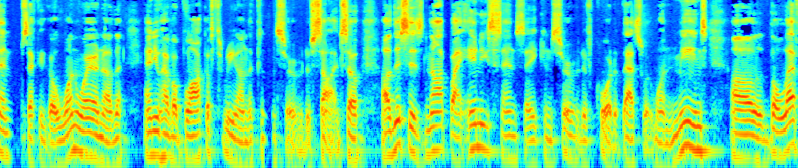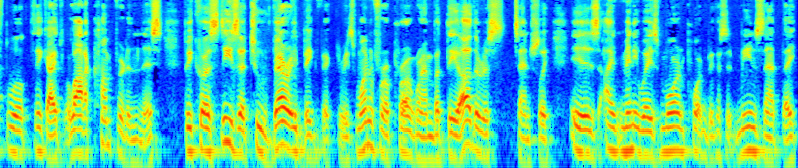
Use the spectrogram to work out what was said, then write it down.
that could go one way or another, and you have a block of three on the conservative side. So uh, this is not by any sense a conservative court, if that's what one means. Uh, the left will think a lot of comfort in this because these are two very big victories, one for a program, but the other essentially is in many ways more important because it means that they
